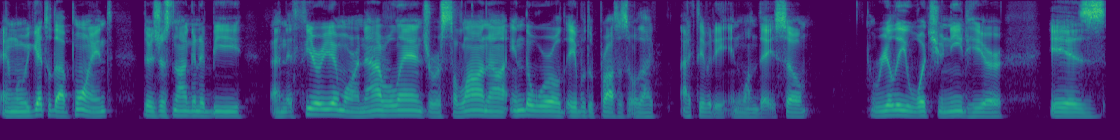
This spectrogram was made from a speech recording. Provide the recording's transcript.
And when we get to that point, there's just not going to be an Ethereum or an Avalanche or a Solana in the world able to process all that activity in one day. So really what you need here is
